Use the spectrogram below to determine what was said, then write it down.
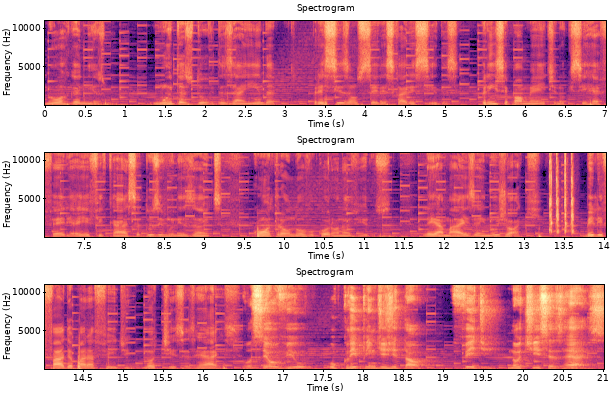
no organismo, muitas dúvidas ainda precisam ser esclarecidas, principalmente no que se refere à eficácia dos imunizantes contra o novo coronavírus. Leia mais em Nujoc. Belifádio para Feed Notícias Reais. Você ouviu o Clipping Digital. Feed Notícias Reais.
